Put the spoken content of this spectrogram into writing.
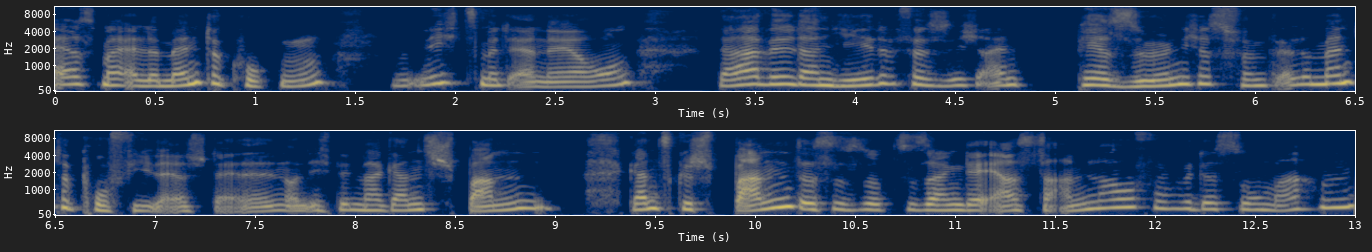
erstmal Elemente gucken und nichts mit Ernährung, da will dann jede für sich ein persönliches Fünf-Elemente-Profil erstellen. Und ich bin mal ganz spannend, ganz gespannt. Das ist sozusagen der erste Anlauf, wo wir das so machen.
